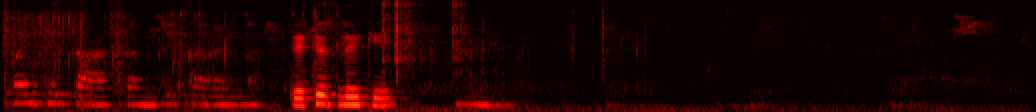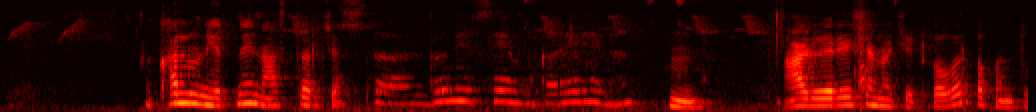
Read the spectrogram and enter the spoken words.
पाहिजे ताट आणि ते करायला. त्याच्यातले की खालून येत नाही ना अस्तरच्या? दोन्ही सेम करेल ना. हम्म. आडव्या रेषानं चिटका बरं का पण तू.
